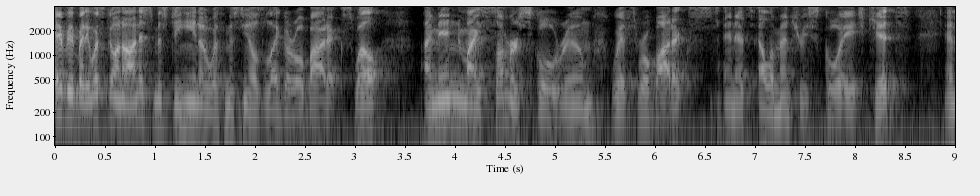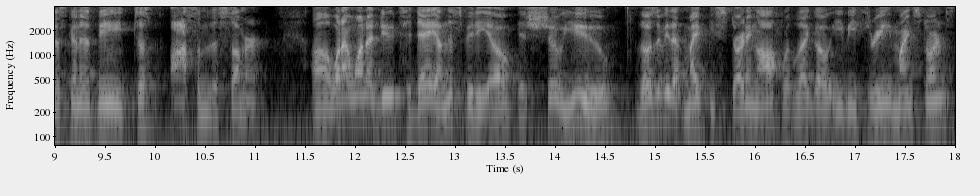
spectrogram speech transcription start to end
Hey everybody, what's going on? It's Mr. Hino with Mr. Hino's LEGO Robotics. Well, I'm in my summer school room with robotics and it's elementary school age kids and it's gonna be just awesome this summer. Uh, what I wanna do today on this video is show you, those of you that might be starting off with LEGO EV3 Mindstorms,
